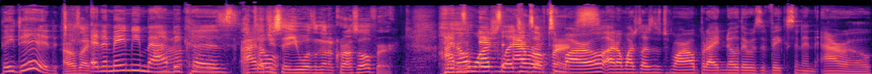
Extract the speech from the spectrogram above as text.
They did. I was like- and it made me mad How because I, I, thought don't. you said you wasn't gonna cross over. I don't watch It's Legends of Arrowverse. Tomorrow. I don't watch Legends of Tomorrow, but I know there was a Vixen in Arrow.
